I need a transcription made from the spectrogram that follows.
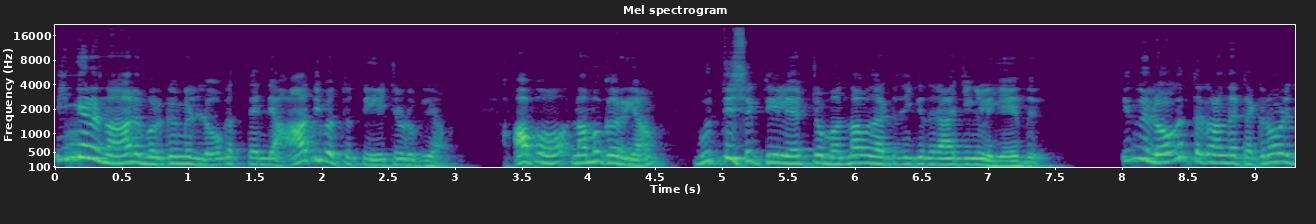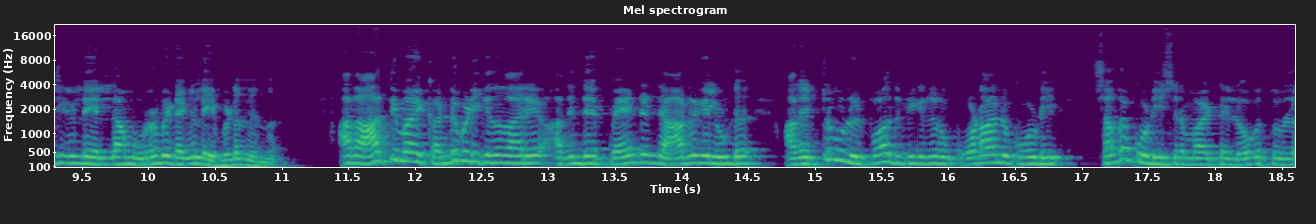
ഇങ്ങനെ നാല് മൃഗങ്ങൾ ലോകത്തിന്റെ ആധിപത്യത്തെ ഏറ്റെടുക്കുകയാണ്. അപ്പോൾ നമുക്കറിയാം ബുദ്ധിശക്തിയിൽ ഏറ്റവും ഒന്നാമതായിട്ട് നിൽക്കുന്ന രാജ്യങ്ങൾ ഏത്? ഇന്ന് ലോകത്ത് കാണുന്ന ടെക്നോളജികളുടെ എല്ലാം ഉറവിടങ്ങൾ എവിടെ നിന്ന്? അത് ആദ്യമായി കണ്ടുപിടിക്കുന്നത് ആര് അതിന്റെ പേറ്റന്റ് ആറുകയിലുണ്ട് അത് ഏറ്റവും കൂടുതൽ ഉൽപ്പാദിപ്പിക്കുന്ന കോടാനുകോടി ശതകോടീശ്വരമായിട്ട് ലോകത്തുള്ള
